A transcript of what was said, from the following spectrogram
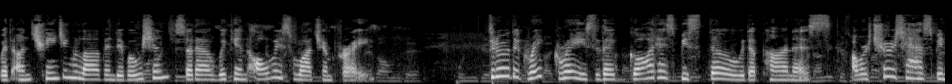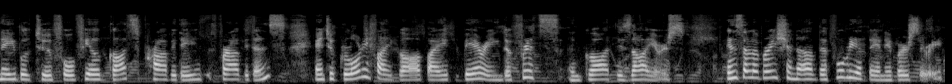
with unchanging love and devotion so that we can always watch and pray. Through the great grace that God has bestowed upon us, our church has been able to fulfill God's providence and to glorify God by bearing the fruits God desires. In celebration of the 40th anniversary,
